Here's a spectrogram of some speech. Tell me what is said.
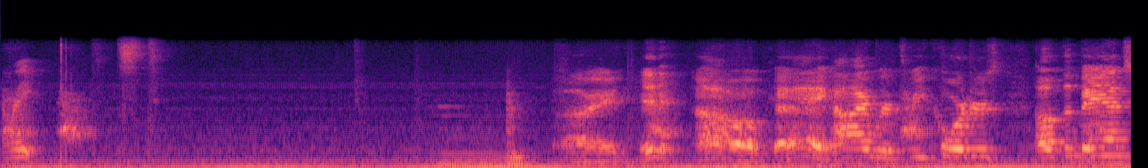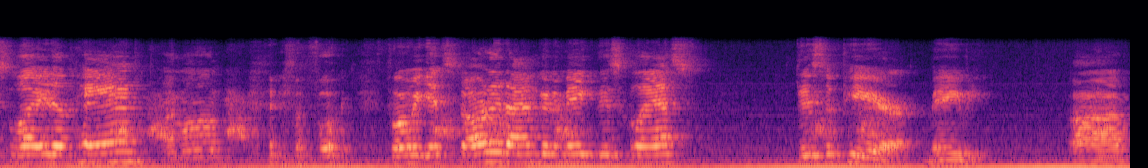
All right. All right, hit it. Oh, okay. Hi, we're three quarters of the band Sleight of Hand. Hi, Mom. before, before we get started, I'm going to make this glass disappear, maybe. Uh,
